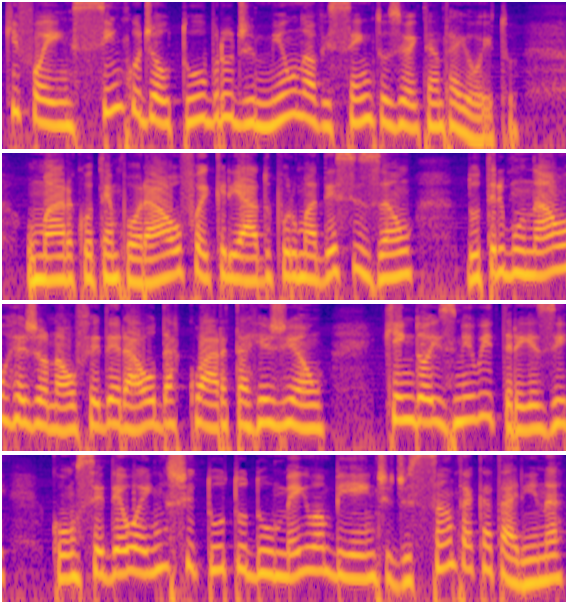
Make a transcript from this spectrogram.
que foi em 5 de outubro de 1988. O marco temporal foi criado por uma decisão do Tribunal Regional Federal da Quarta Região, que em 2013 concedeu ao Instituto do Meio Ambiente de Santa Catarina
